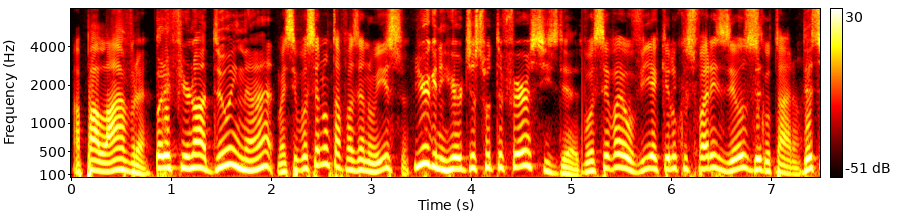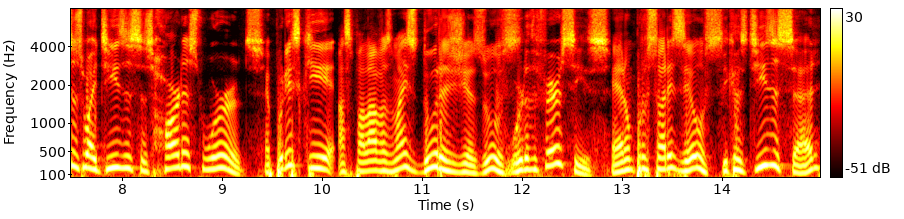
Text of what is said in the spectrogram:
a palavra. But if you're not doing that, Mas se você não está fazendo isso, you're going to hear just what the Pharisees did. você vai ouvir aquilo que os fariseus Th- escutaram. This is why Jesus' hardest words É por isso que as palavras mais duras de Jesus were to the Pharisees. eram para os fariseus, Because Jesus said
